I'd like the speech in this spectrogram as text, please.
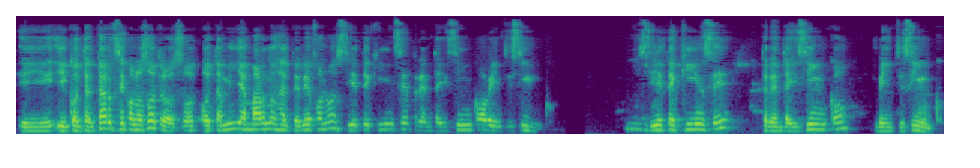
y, y contactarse con nosotros o, o, también llamarnos al teléfono 715-3525. 715-3525.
